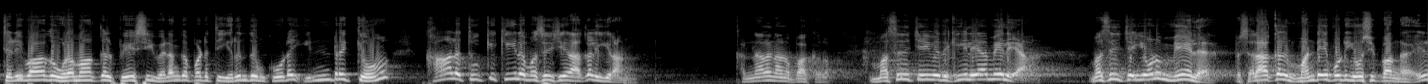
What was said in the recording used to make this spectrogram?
தெளிவாக உலமாக்கல் பேசி விளங்கப்படுத்தி இருந்தும் கூட இன்றைக்கும் காலை தூக்கி கீழே மசு செய்கிறார்கள் இருக்கிறாங்க கண்ணால் நாங்கள் பார்க்குறோம். மசு செய்வது கீழேயா மேலேயா? மசு செய்யணும் மேலே. இப்போ சிலாக்கள் மண்டையை போட்டு யோசிப்பாங்க. இது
